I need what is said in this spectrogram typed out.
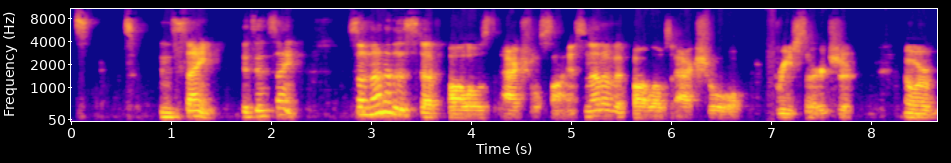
It's, it's insane. It's insane. So none of this stuff follows actual science. None of it follows actual research or, or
